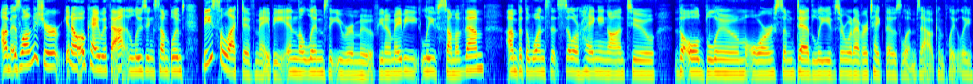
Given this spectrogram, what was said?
um, as long as you're you know okay with that and losing some blooms, be selective maybe in the limbs that you remove. You know, maybe leave some of them. Um, but the ones that still are hanging on to the old bloom or some dead leaves or whatever, take those limbs out completely.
